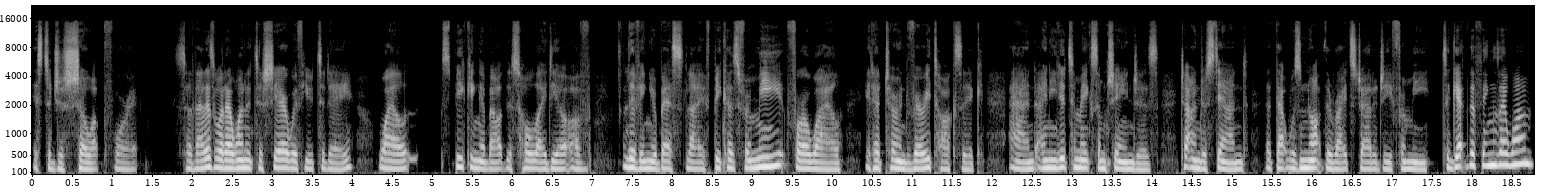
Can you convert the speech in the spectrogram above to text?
is to just show up for it. So, that is what I wanted to share with you today while speaking about this whole idea of living your best life. Because for me, for a while, it had turned very toxic, and I needed to make some changes to understand that that was not the right strategy for me to get the things I want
